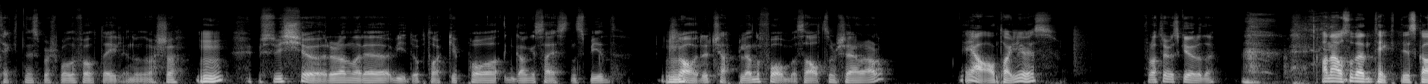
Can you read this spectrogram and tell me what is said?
teknisk spørsmål i forhold til Alien-universet. Mm. Hvis vi kjører den der videoopptaket på ganger 16 speed, klarer Chaplin å få med seg alt som skjer der, da? Ja, antageligvis. For da tror jeg vi skal gjøre det. Han er også den, tekniske,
